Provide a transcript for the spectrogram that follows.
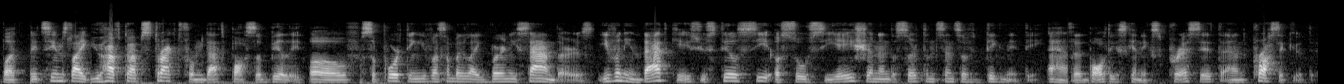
But it seems like you have to abstract from that possibility of supporting even somebody like Bernie Sanders. Even in that case, you still see association and a certain sense of dignity, and that politics can express it and prosecute it.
